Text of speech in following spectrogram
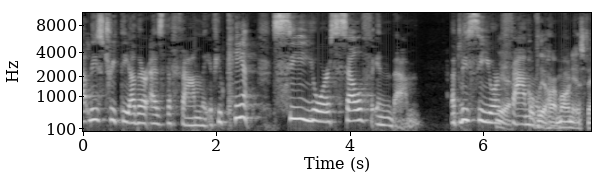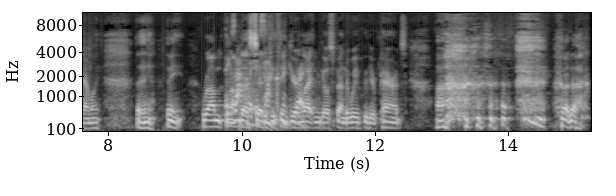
at least treat the other as the family. If you can't see yourself in them, at least see your yeah, family. Hopefully, a harmonious family. Ram, exactly, Ram said, exactly, if you think you're right. enlightened, go spend a week with your parents. Uh, but uh,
